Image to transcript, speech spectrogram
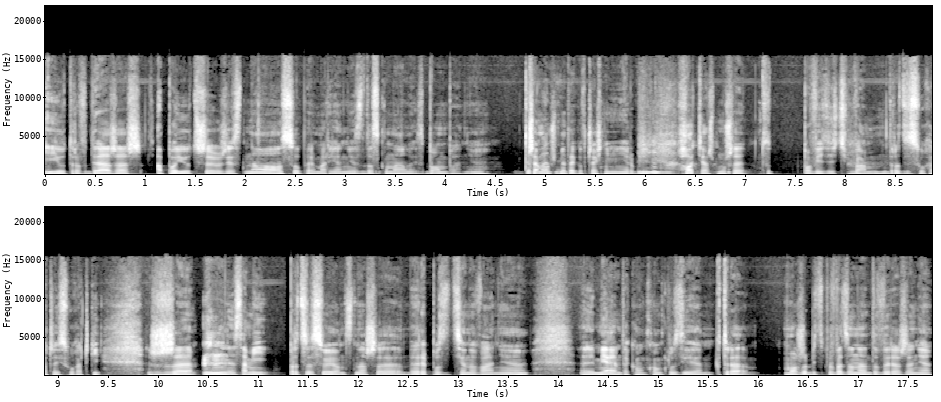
i jutro wdrażasz, a pojutrze już jest, no super, Marian, jest doskonale, jest bomba, nie? Czemuśmy tego wcześniej nie robili? Chociaż muszę tu powiedzieć wam, drodzy słuchacze i słuchaczki, że sami procesując nasze repozycjonowanie, e, miałem taką konkluzję, która może być sprowadzona do wyrażenia,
